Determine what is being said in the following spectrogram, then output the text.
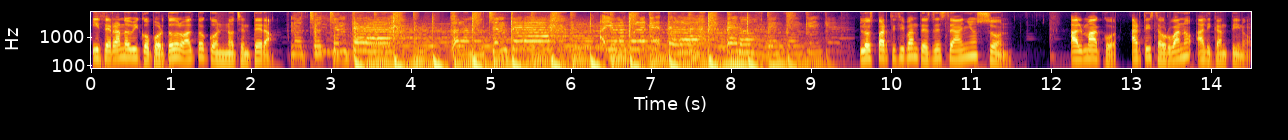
y cerrando Vico por todo lo alto con Noche entera. Los participantes de este año son Almaco, artista urbano alicantino.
